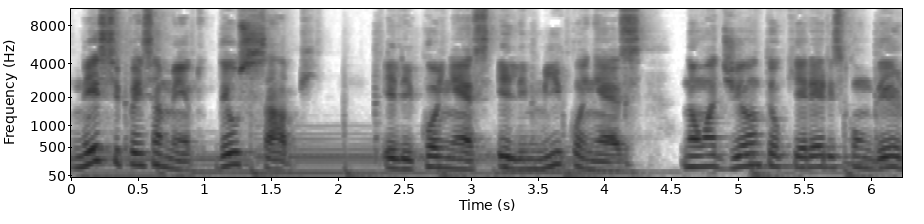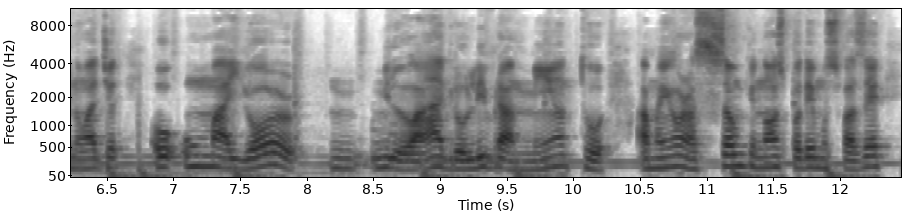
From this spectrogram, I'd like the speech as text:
nesse pensamento. Deus sabe. Ele conhece, ele me conhece. Não adianta eu querer esconder, não adianta. O, o maior milagre, o livramento, a maior ação que nós podemos fazer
